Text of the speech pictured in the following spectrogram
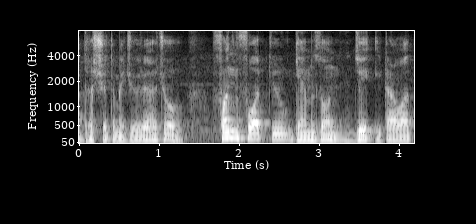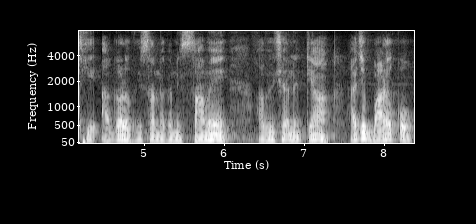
દ્રશ્ય તમે જોઈ રહ્યા છો. Fun for you game zone, જે ઈટાળવાથી આગળ વિશાલનગરની સામે આવ્યું છે અને ત્યાં આજે બાળકો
